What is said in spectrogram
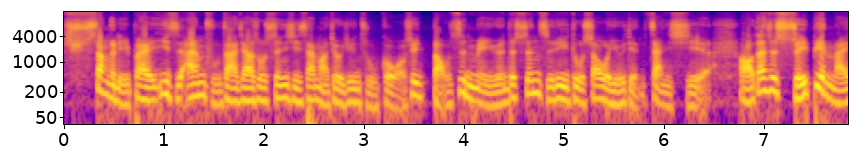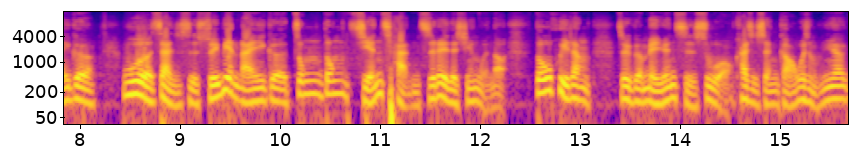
上个礼拜一直安抚大家说升息三码就已经足够了，所以导致美元的升值力度稍微有一点暂歇啊。但是随便来一个乌俄战事，随便来一个中东减产之类的新闻呢，都会让这个美元指数哦开始升高。为什么？因为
